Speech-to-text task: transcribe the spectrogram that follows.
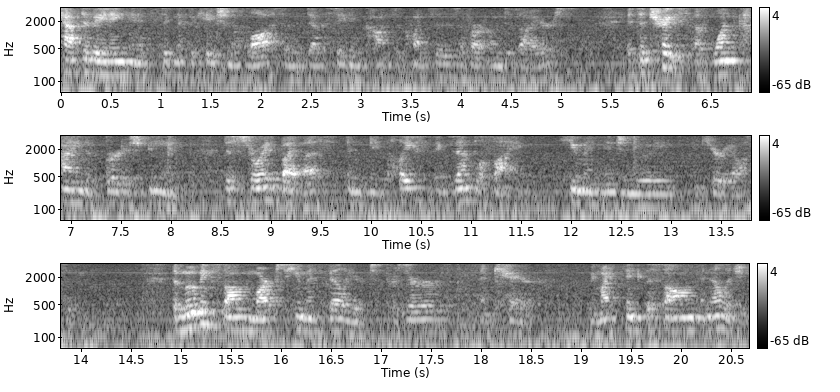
captivating in its signification of loss and the devastating consequences of our own desires. It's a trace of one kind of birdish being, destroyed by us in a place exemplifying human ingenuity and curiosity. The moving song marks human failure to preserve and care. We might think the song an elegy,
